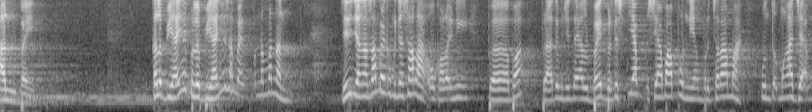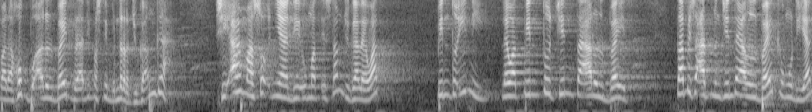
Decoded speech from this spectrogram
alul bait. Kelebihannya berlebihannya sampai penemenan. Jadi jangan sampai kemudian salah. Oh kalau ini apa berarti mencintai al bait berarti setiap siapa pun yang berceramah untuk mengajak pada hubbu alul bait berarti pasti benar juga enggak Syiah masuknya di umat Islam juga lewat pintu ini lewat pintu cinta alul bait Tapi saat mencintai Ahlul Bait kemudian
